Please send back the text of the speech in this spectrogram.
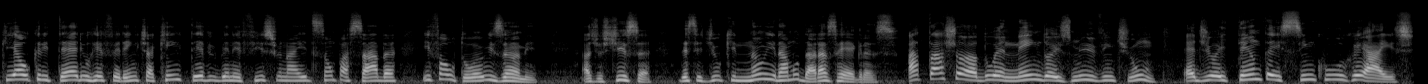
que é o critério referente a quem teve benefício na edição passada e faltou ao exame. A Justiça decidiu que não irá mudar as regras. A taxa do Enem 2021 é de 85 reais,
